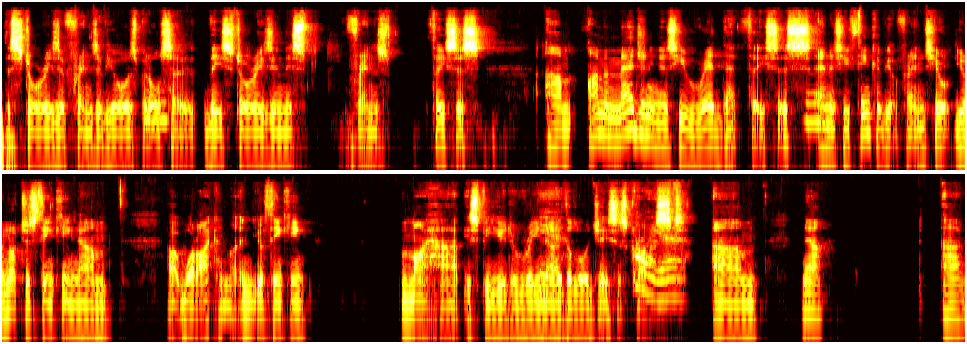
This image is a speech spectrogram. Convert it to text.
the stories of friends of yours, but mm. also these stories in this friend's thesis. Um, I'm imagining as you read that thesis mm. and as you think of your friends, you're, you're not just thinking um, uh, what I can learn, you're thinking, my heart is for you to re know yeah. the Lord Jesus Christ. Oh, yeah. um, now, uh,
